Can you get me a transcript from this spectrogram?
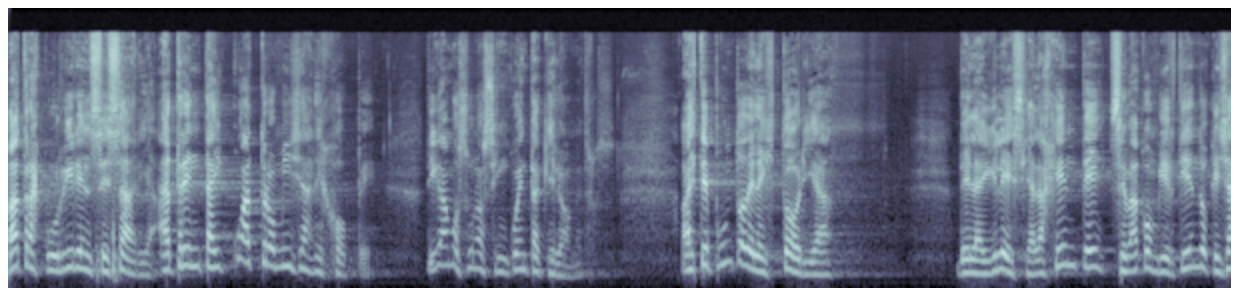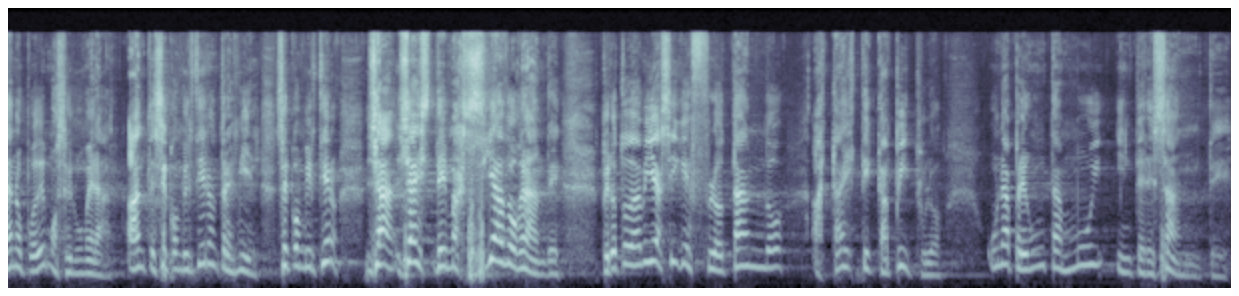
va a transcurrir en Cesarea, a 34 millas de Jope, digamos unos 50 kilómetros. A este punto de la historia de la iglesia, la gente se va convirtiendo que ya no podemos enumerar. Antes se convirtieron 3.000, se convirtieron, ya, ya es demasiado grande, pero todavía sigue flotando hasta este capítulo una pregunta muy interesante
